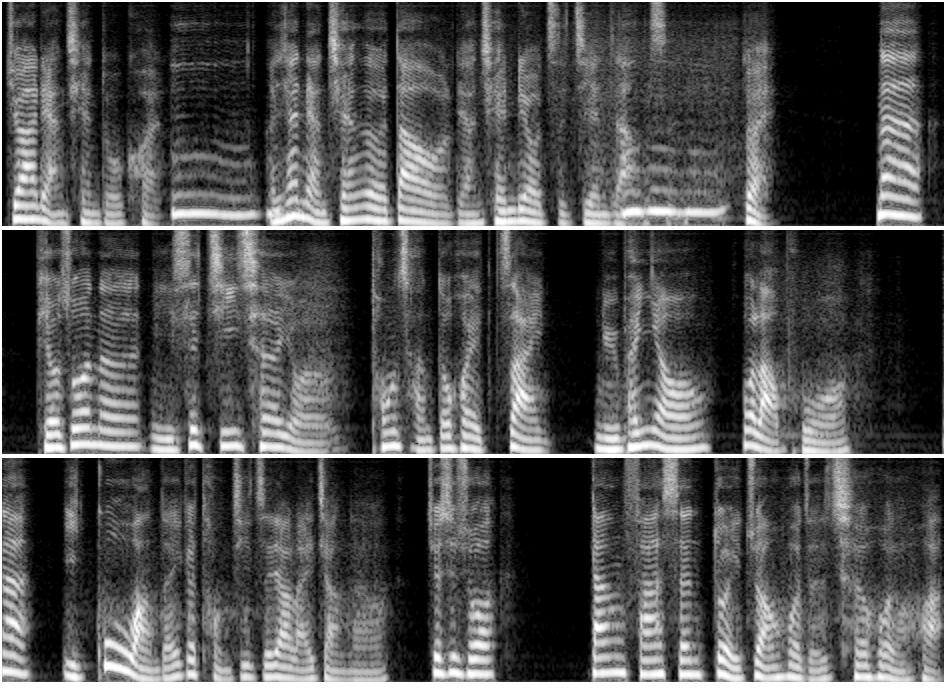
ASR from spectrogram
就要两千多块，嗯，很像两千二到两千六之间这样子。嗯对，那比如说呢，你是机车有，通常都会载女朋友或老婆。那以过往的一个统计资料来讲呢，就是说，当发生对撞或者是车祸的话，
